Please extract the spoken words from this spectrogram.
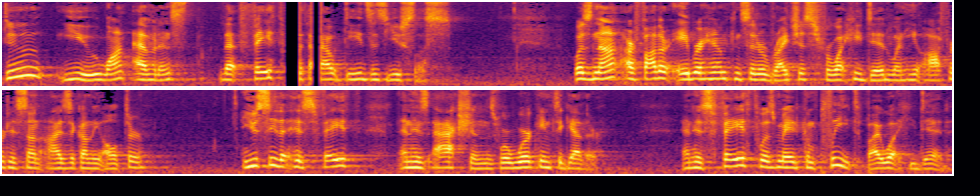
do you want evidence that faith without deeds is useless? Was not our father Abraham considered righteous for what he did when he offered his son Isaac on the altar? You see that his faith and his actions were working together, and his faith was made complete by what he did.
